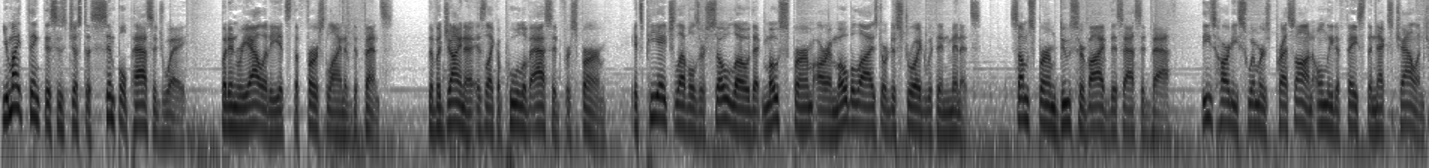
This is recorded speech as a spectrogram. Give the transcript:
You might think this is just a simple passageway, but in reality it's the first line of defense. The vagina is like a pool of acid for sperm. Its pH levels are so low that most sperm are immobilized or destroyed within minutes. Some sperm do survive this acid bath. These hardy swimmers press on only to face the next challenge,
